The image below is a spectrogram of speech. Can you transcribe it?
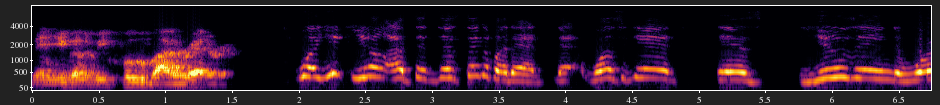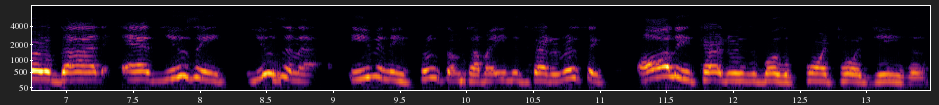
then you're gonna be fooled by the rhetoric. Well, you you know, I th- just think about that. That once again is using the word of God as using using a, even these fruits. I'm talking about even these characteristics. All these characteristics are supposed to point toward Jesus.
